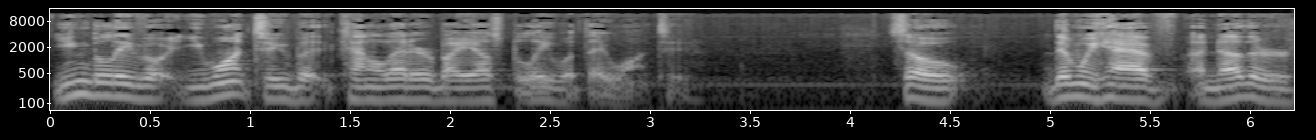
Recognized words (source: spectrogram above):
You can believe what you want to, but kind of let everybody else believe what they want to. So then we have another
